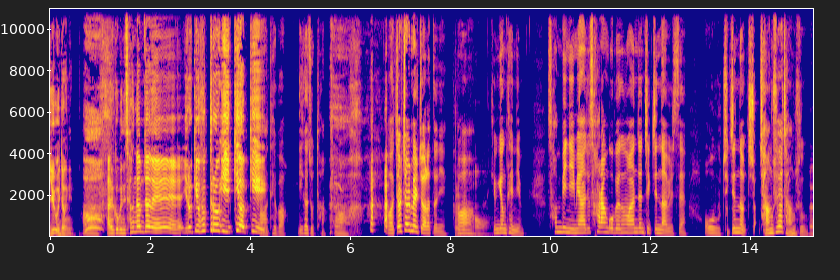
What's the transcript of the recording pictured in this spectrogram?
유은영님. 알고 보니 상남자네. 이렇게 훅 들어오기 있기 없기. 아, 대박. 네가 좋다. 와, 와 쩔쩔맬 줄 알았더니. 와, 어. 김경태님. 선비님이 아주 사랑 고백은 완전 직진남일세. 어우, 직진남, 자- 장수야, 장수. 네.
